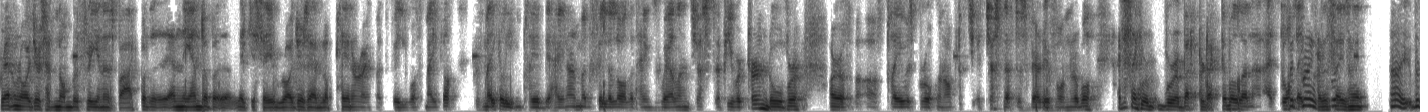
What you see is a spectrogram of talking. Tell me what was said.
Brendan Rogers had number three in his back, but in the end up like you say, Rogers ended up playing around midfield with Michael because Michael even played behind our midfield a lot of the times as well. And just if you were turned over or if, if play was broken up, it just left us very vulnerable. I just think we're we're a bit predictable, and I don't but like Frank, criticising it Aye, but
